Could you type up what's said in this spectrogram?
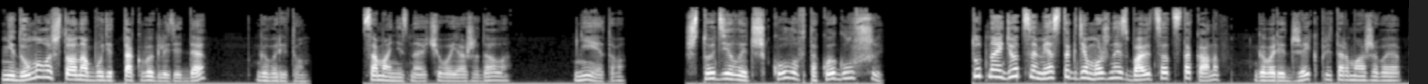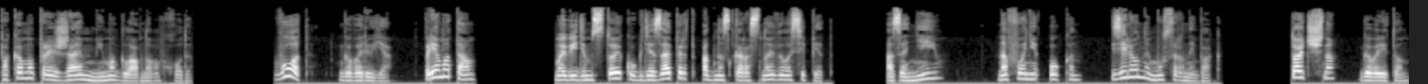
Не думала, что она будет так выглядеть, да? — говорит он. Сама не знаю, чего я ожидала. Не этого. Что делает школа в такой глуши? Тут найдется место, где можно избавиться от стаканов, говорит Джейк, притормаживая, пока мы проезжаем мимо главного входа. Вот, говорю я, прямо там. Мы видим стойку, где заперт односкоростной велосипед, а за нею, на фоне окон, зеленый мусорный бак. Точно, говорит он.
